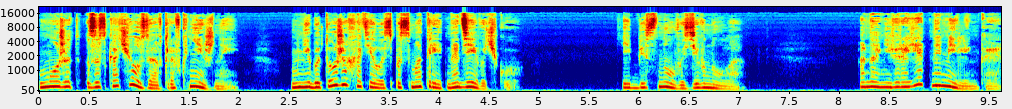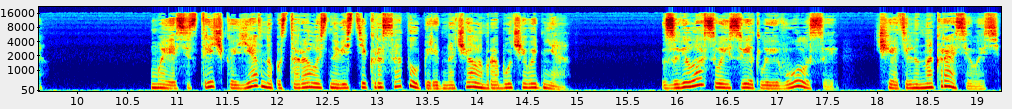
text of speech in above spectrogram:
Может, заскочу завтра в книжный. Мне бы тоже хотелось посмотреть на девочку». Кибби снова зевнула. «Она невероятно миленькая». Моя сестричка явно постаралась навести красоту перед началом рабочего дня. Завела свои светлые волосы, тщательно накрасилась.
